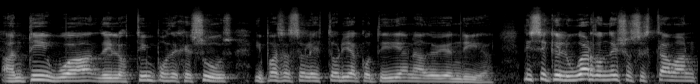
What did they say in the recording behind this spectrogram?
antigua, de los tiempos de Jesús, y pasa a ser la historia cotidiana de hoy en día. Dice que el lugar donde ellos estaban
